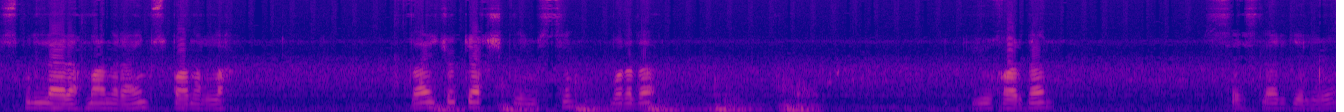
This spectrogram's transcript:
Bismillahirrahmanirrahim. Subhanallah. Dayı çok yakışıklıymışsın. Bu arada yukarıdan sesler geliyor.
